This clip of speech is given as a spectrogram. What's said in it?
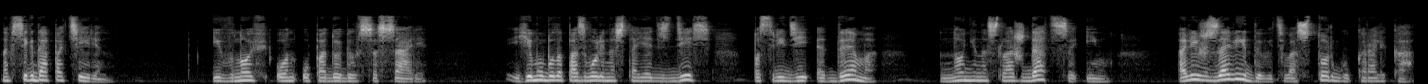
навсегда потерян. И вновь он уподобился Саре. Ему было позволено стоять здесь, посреди Эдема, но не наслаждаться им, а лишь завидовать восторгу королька.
